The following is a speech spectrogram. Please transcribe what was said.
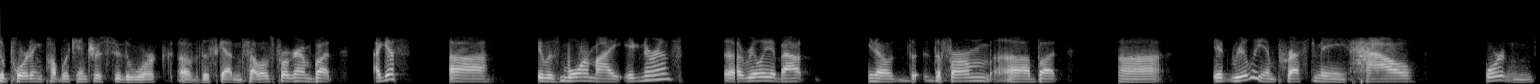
supporting public interest through the work of the Skadden Fellows program. But I guess uh, it was more my ignorance, uh, really, about you know the, the firm. Uh, but uh, it really impressed me how important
